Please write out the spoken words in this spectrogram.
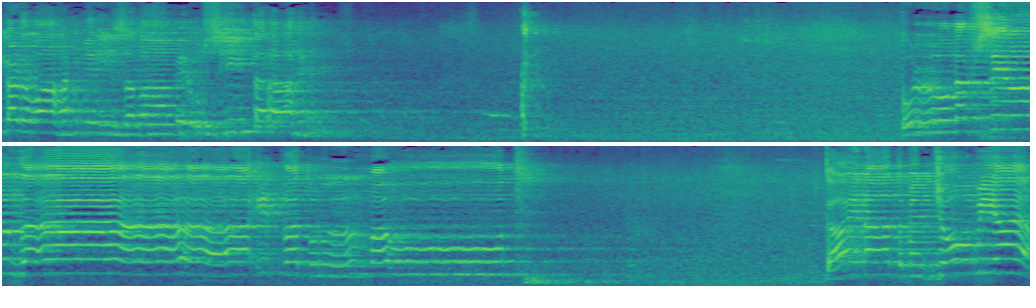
कड़वाहट मेरी जबान पे उसी तरह है। कुल्लु नफ्सिल मौत कायनात में जो भी आया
